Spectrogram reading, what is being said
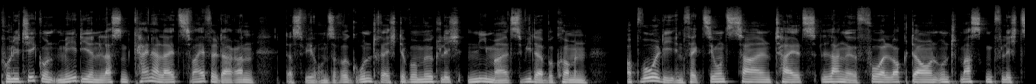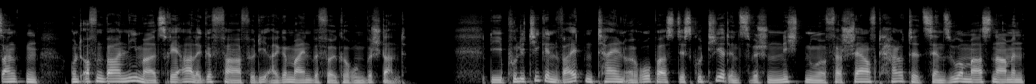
Politik und Medien lassen keinerlei Zweifel daran, dass wir unsere Grundrechte womöglich niemals wiederbekommen, obwohl die Infektionszahlen teils lange vor Lockdown und Maskenpflicht sanken und offenbar niemals reale Gefahr für die Allgemeinbevölkerung bestand. Die Politik in weiten Teilen Europas diskutiert inzwischen nicht nur verschärft harte Zensurmaßnahmen,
